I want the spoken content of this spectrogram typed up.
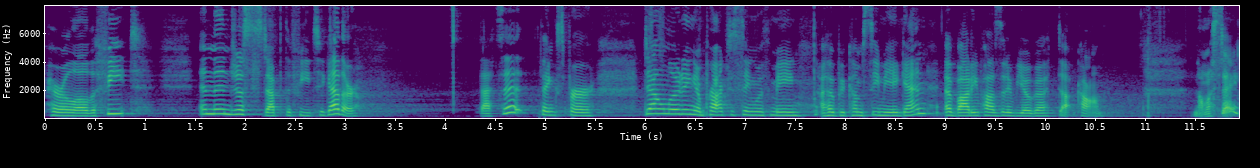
Parallel the feet, and then just step the feet together. That's it. Thanks for downloading and practicing with me. I hope you come see me again at bodypositiveyoga.com. Namaste.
